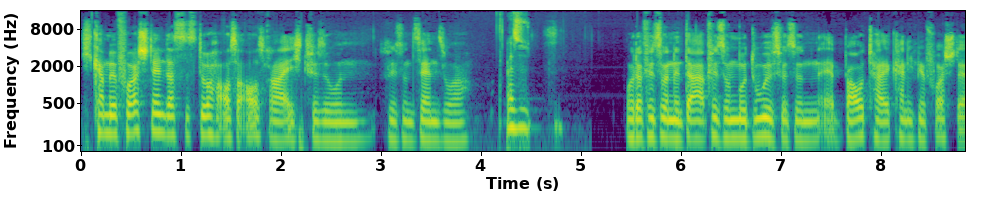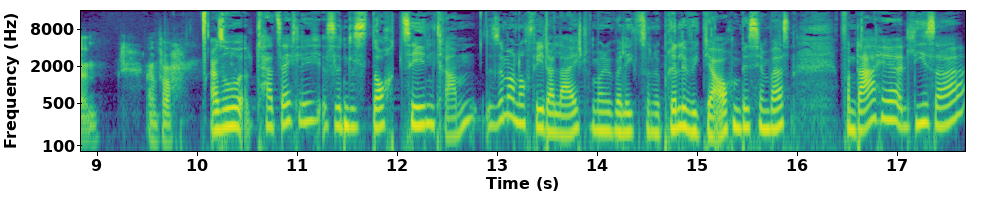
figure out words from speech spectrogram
Ich kann mir vorstellen, dass es durchaus ausreicht für so ein, für so einen Sensor. Also. Oder für so, eine, für so ein Modul, für so ein äh, Bauteil kann ich mir vorstellen. Einfach. Also tatsächlich sind es doch 10 Gramm. Ist immer noch federleicht, wenn man überlegt, so eine Brille wiegt ja auch ein bisschen was. Von daher, Lisa,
